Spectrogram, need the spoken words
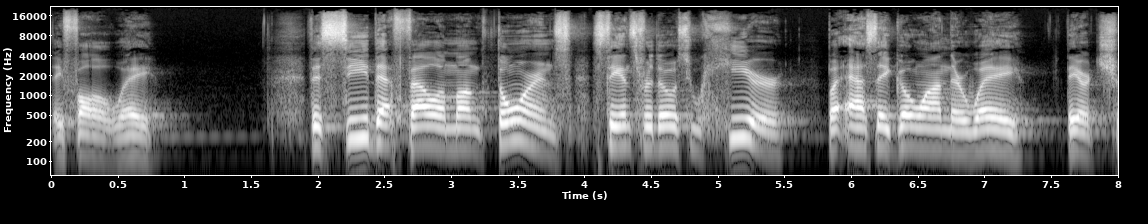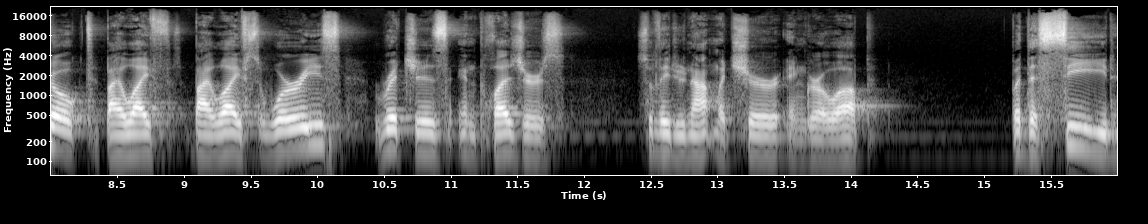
they fall away. The seed that fell among thorns stands for those who hear, but as they go on their way, they are choked by, life, by life's worries, riches, and pleasures, so they do not mature and grow up. But the seed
